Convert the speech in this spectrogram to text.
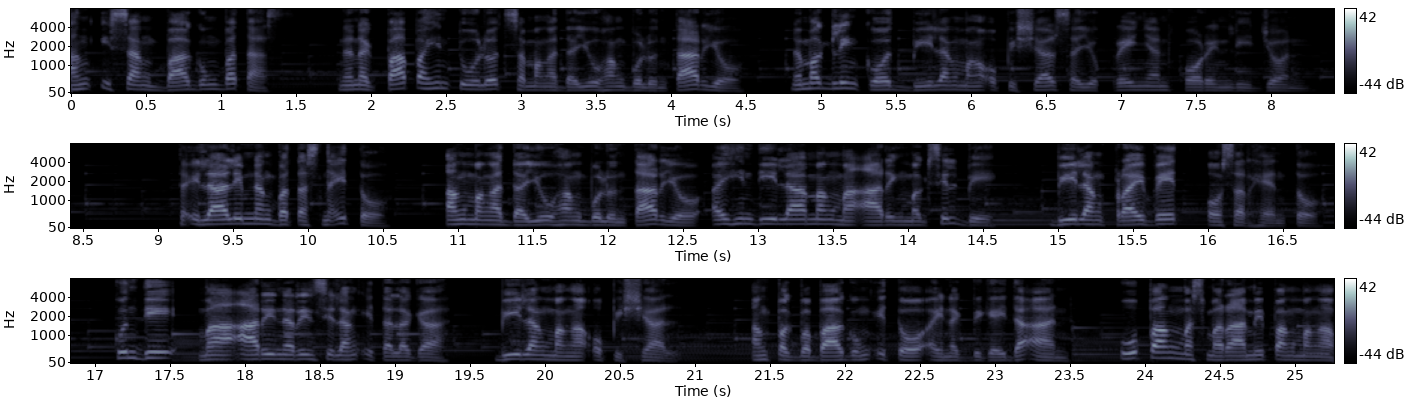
ang isang bagong batas na nagpapahintulot sa mga dayuhang voluntaryo na maglingkod bilang mga opisyal sa Ukrainian Foreign Legion. Sa ilalim ng batas na ito, ang mga dayuhang voluntaryo ay hindi lamang maaring magsilbi bilang private o sarhento, kundi maaari na rin silang italaga bilang mga opisyal. Ang pagbabagong ito ay nagbigay daan upang mas marami pang mga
